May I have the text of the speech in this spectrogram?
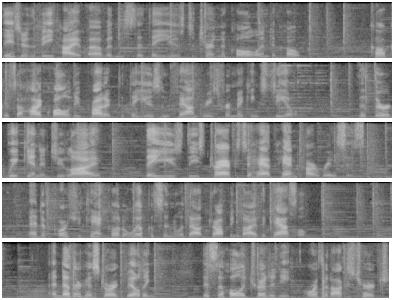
These are the beehive ovens that they use to turn the coal into coke. Coke is a high quality product that they use in foundries for making steel. The third weekend in July, they use these tracks to have handcar races. And of course you can't go to Wilkeson without dropping by the castle. Another historic building is the Holy Trinity Orthodox Church,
